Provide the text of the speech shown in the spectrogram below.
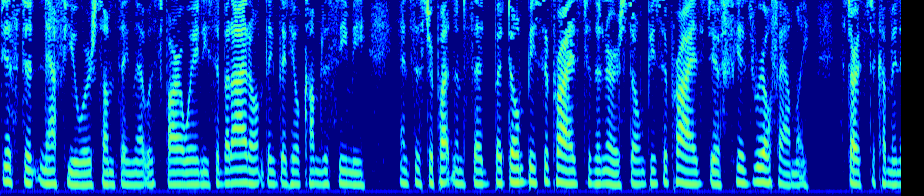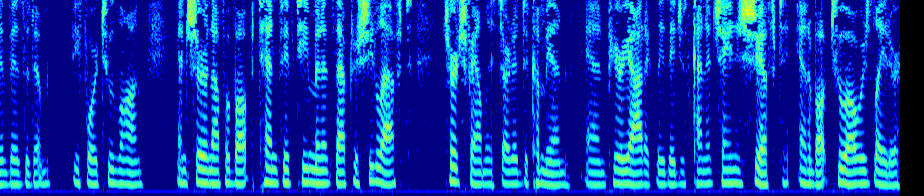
distant nephew or something that was far away, and he said, "But I don't think that he'll come to see me." And Sister Putnam said, But don't be surprised to the nurse. Don't be surprised if his real family starts to come in and visit him before too long. And sure enough, about 10, 15 minutes after she left, church family started to come in, and periodically they just kind of changed shift. And about two hours later,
